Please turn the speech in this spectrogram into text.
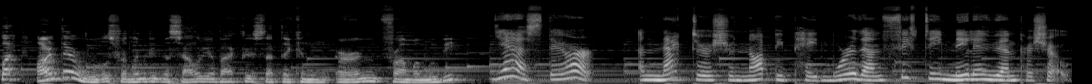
But aren't there rules for limiting the salary of actors that they can earn from a movie? Yes, there are. An actor should not be paid more than 50 million yuan per show.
